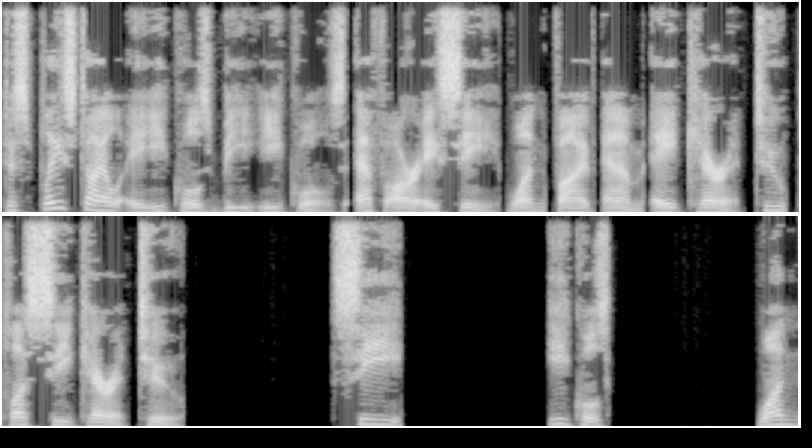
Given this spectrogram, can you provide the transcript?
Display style a equals b equals frac 1 5 m a caret 2 plus c caret 2 c equals 1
